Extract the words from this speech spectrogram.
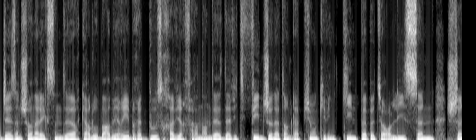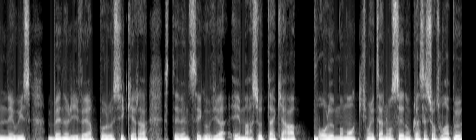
Jason Sean Alexander, Carlo Barberi, Brett Booth, Javier Fernandez, David Finch, Jonathan Glapion, Kevin Keane, Puppeteer Lee, Son, Sean Lewis, Ben Oliver, Paulo Siqueira, Steven Segovia et Marcio Takara pour le moment qui ont été annoncés. Donc là, c'est surtout un peu,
